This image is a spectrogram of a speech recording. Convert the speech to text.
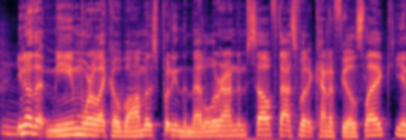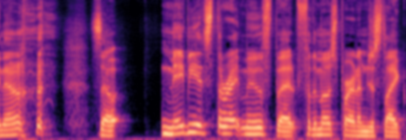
You know that meme where like Obama's putting the medal around himself? That's what it kind of feels like, you know? so maybe it's the right move, but for the most part, I'm just like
